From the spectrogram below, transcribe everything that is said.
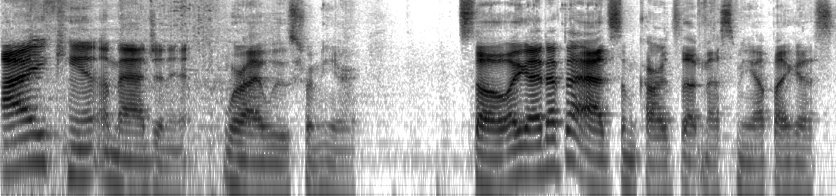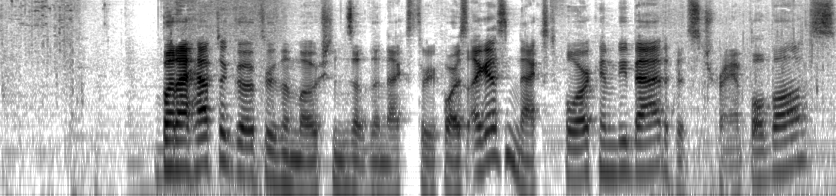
I can't imagine it where I lose from here. So I'd have to add some cards that mess me up, I guess. But I have to go through the motions of the next three floors. I guess next floor can be bad if it's Trample Boss,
